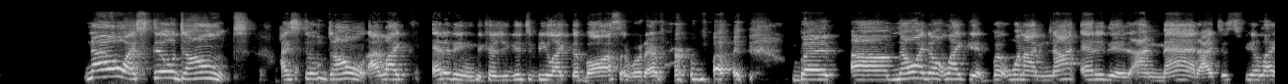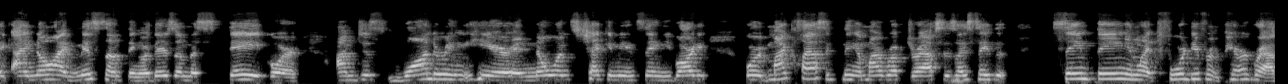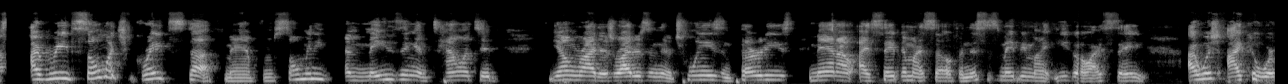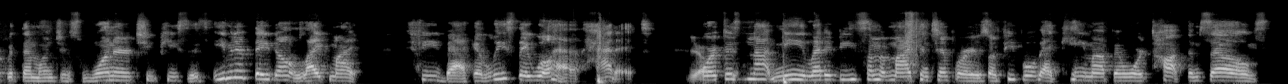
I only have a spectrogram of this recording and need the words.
No, I still don't. I still don't. I like editing because you get to be like the boss or whatever. but but um, no, I don't like it. But when I'm not edited, I'm mad. I just feel like I know I missed something or there's a mistake or I'm just wandering here and no one's checking me and saying you've already. Or my classic thing in my rough drafts is I say the same thing in like four different paragraphs. I read so much great stuff, man, from so many amazing and talented young writers, writers in their 20s and 30s. Man, I, I say to myself, and this is maybe my ego, I say, I wish I could work with them on just one or two pieces. Even if they don't like my feedback, at least they will have had it. Yeah. Or if it's not me, let it be some of my contemporaries or people that came up and were taught themselves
